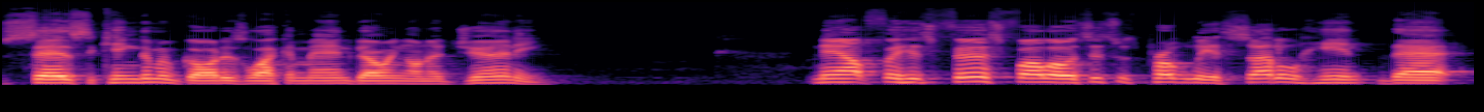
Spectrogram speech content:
says the kingdom of God is like a man going on a journey. Now, for his first followers, this was probably a subtle hint that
